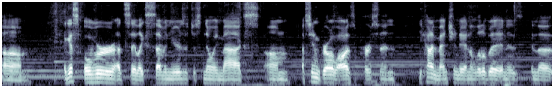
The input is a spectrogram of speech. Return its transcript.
Um, I guess over I'd say like seven years of just knowing Max. Um, I've seen him grow a lot as a person. He kind of mentioned it in a little bit in his in the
